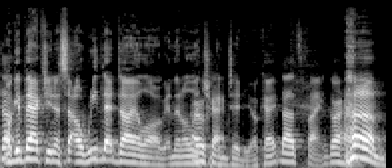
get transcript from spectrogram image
I'll get back to you in a sec. I'll read that dialogue and then I'll let you continue, okay? That's fine. Go ahead.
